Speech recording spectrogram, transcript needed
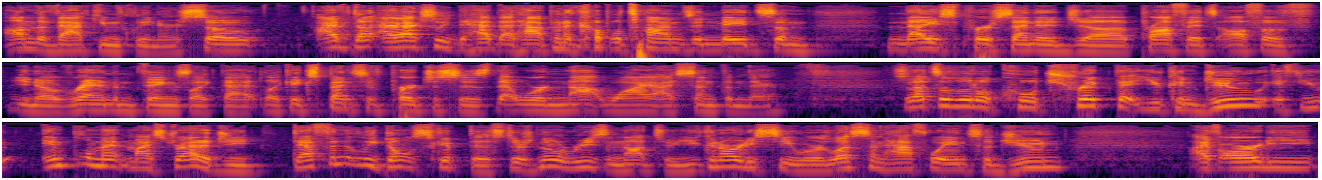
on the vacuum cleaner. So I've done I've actually had that happen a couple times and made some nice percentage uh, profits off of you know random things like that, like expensive purchases that were not why I sent them there. So that's a little cool trick that you can do if you implement my strategy. Definitely don't skip this. There's no reason not to. You can already see we're less than halfway into June. I've already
